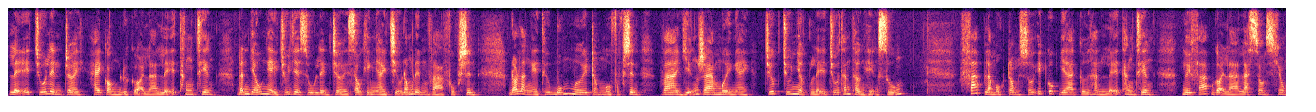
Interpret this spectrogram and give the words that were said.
lễ Chúa lên trời hay còn được gọi là lễ thăng thiên, đánh dấu ngày Chúa Giêsu lên trời sau khi Ngài chịu đóng đinh và phục sinh. Đó là ngày thứ 40 trong mùa phục sinh và diễn ra 10 ngày trước Chúa Nhật lễ Chúa Thánh Thần hiện xuống. Pháp là một trong số ít quốc gia cử hành lễ thăng thiên, người Pháp gọi là l'Ascension,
